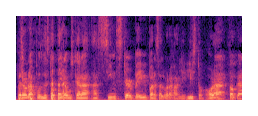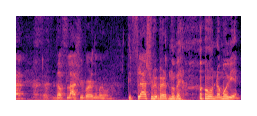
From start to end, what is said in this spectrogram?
Pero ahora pues les toca ir a buscar a, a Sinster Baby para salvar a Harley. Listo, ahora toca The Flash Rebirth número uno. The Flash Rebirth número uno, muy bien.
